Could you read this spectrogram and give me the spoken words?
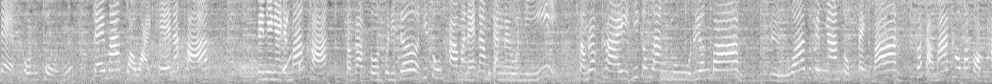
แดดทนฝนได้มากกว่าหวายแท้นะคะ เป็นยังไงกันบ้างคะสำหรับโซนเฟอร์นิเจอร์ที่ตูนพามาแนะนำกันในวันนี้สำหรับใครที่กำลังดูเรื่องบ้าน หรือว่าจะเป็นงานตกแต่งบ้าน ก็สามารถเข้ามาสอบถ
